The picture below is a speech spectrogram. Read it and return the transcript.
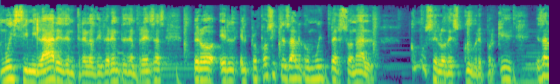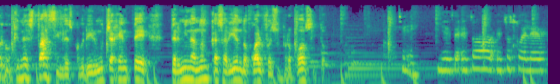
muy similares entre las diferentes empresas, pero el, el, propósito es algo muy personal. ¿Cómo se lo descubre? Porque es algo que no es fácil descubrir. Mucha gente termina nunca sabiendo cuál fue su propósito. Sí, y eso, eso suele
